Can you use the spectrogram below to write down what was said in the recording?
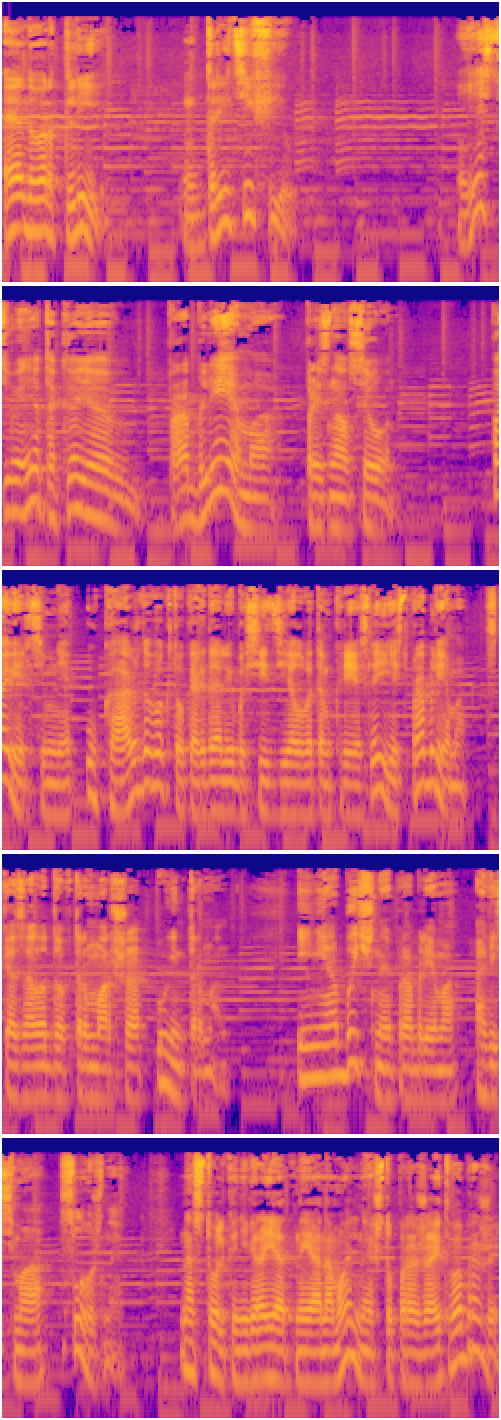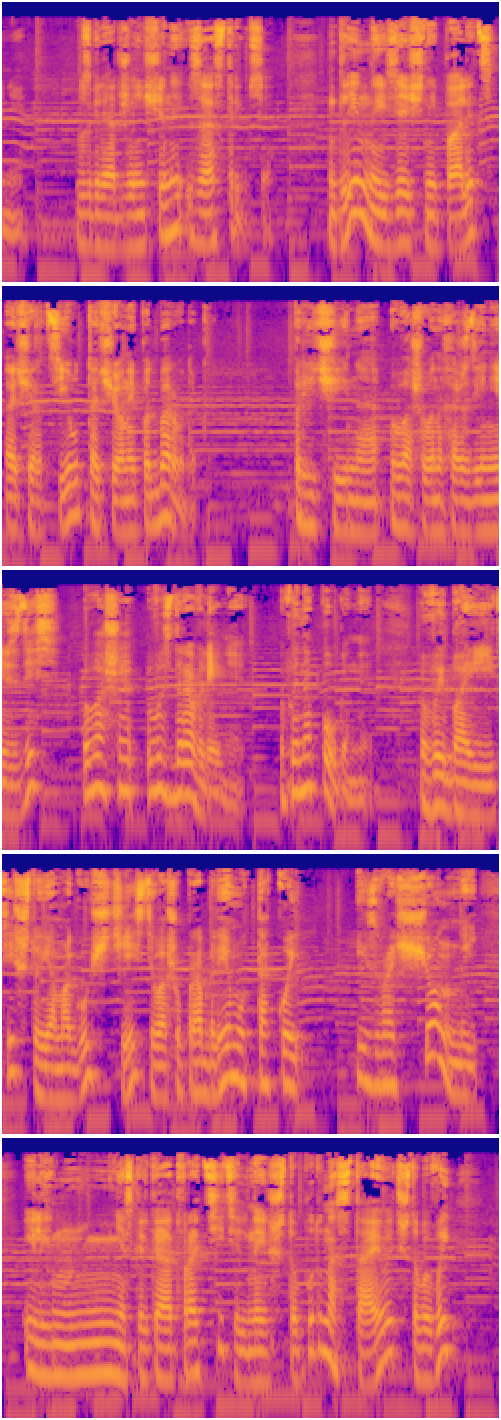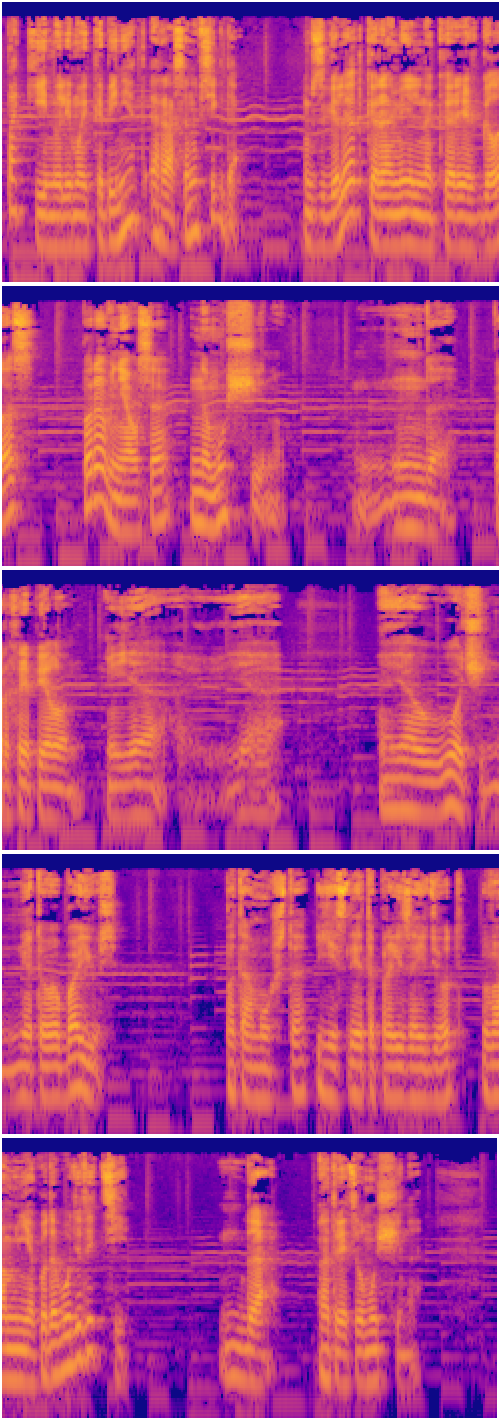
Эдвард Ли. Дритифил. «Есть у меня такая проблема», — признался он. «Поверьте мне, у каждого, кто когда-либо сидел в этом кресле, есть проблема», сказала доктор Марша Уинтерман. «И не обычная проблема, а весьма сложная. Настолько невероятная и аномальная, что поражает воображение». Взгляд женщины заострился. Длинный изящный палец очертил точеный подбородок. «Причина вашего нахождения здесь – ваше выздоровление. Вы напуганы. Вы боитесь, что я могу счесть вашу проблему такой извращенной или несколько отвратительной, что буду настаивать, чтобы вы покинули мой кабинет раз и навсегда». Взгляд карамельно-корих глаз поравнялся на мужчину. «Да», – прохрипел он, – «я... я... я очень этого боюсь». «Потому что, если это произойдет, вам некуда будет идти». «Да», – ответил мужчина.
